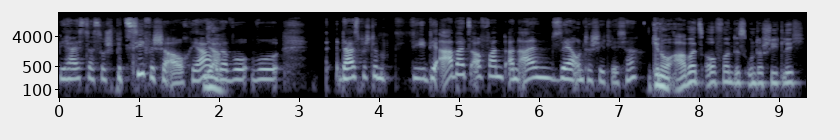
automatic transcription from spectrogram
wie heißt das so spezifische auch, ja? Ja. Oder wo, wo da ist bestimmt die, die Arbeitsaufwand an allen sehr unterschiedlich, ja? Genau, Arbeitsaufwand ist unterschiedlich.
